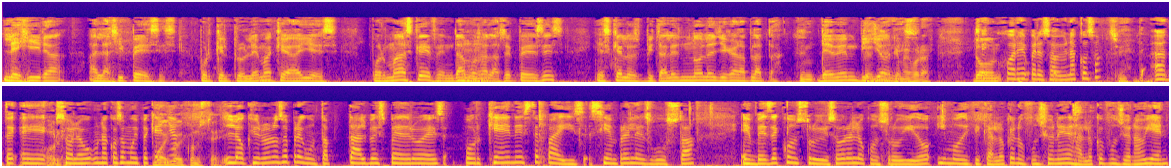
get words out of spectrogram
le gira a las IPS. Porque el problema que hay es, por más que defendamos Mm. a las EPS, es que a los hospitales no les llega la plata. Deben tendría billones. que mejorar. Sí, Jorge, pero ¿sabe una cosa? Sí. Ante- eh, Jorge. solo una cosa muy pequeña. Voy, voy con ustedes. Lo que uno no se pregunta, tal vez, Pedro, es por qué en este país siempre les gusta, en vez de construir sobre lo construido y modificar lo que no funciona y dejar lo que funciona bien,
